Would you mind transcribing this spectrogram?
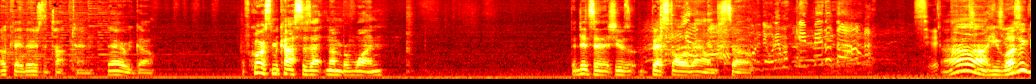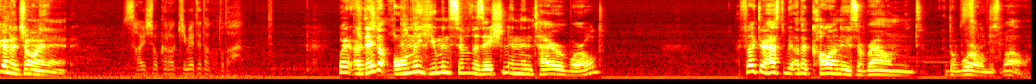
Okay, there's the top 10. There we go. Of course, Mikasa's at number one. They did say that she was best all around, so. Ah, he wasn't gonna join it. Wait, are they the only human civilization in the entire world? I feel like there has to be other colonies around the world as well.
